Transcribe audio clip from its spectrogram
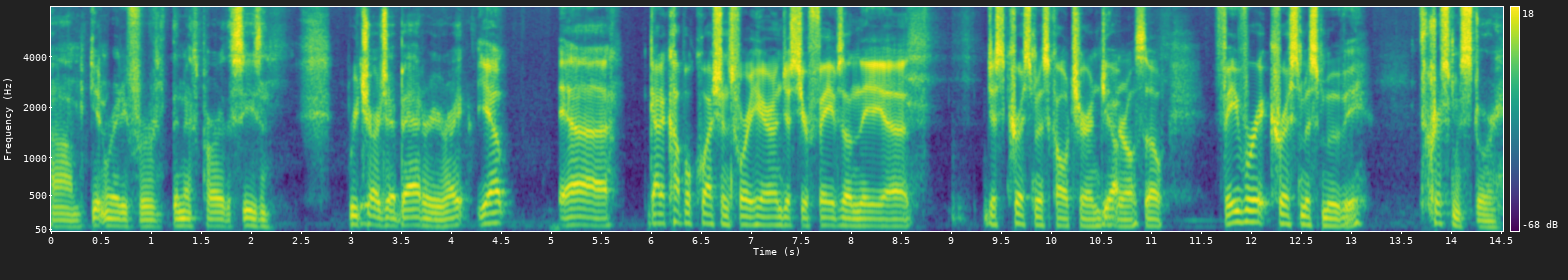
um, getting ready for the next part of the season. Recharge that battery, right? Yep. Uh, got a couple questions for you here on just your faves on the uh, just Christmas culture in general. So, favorite Christmas movie? A Christmas story.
